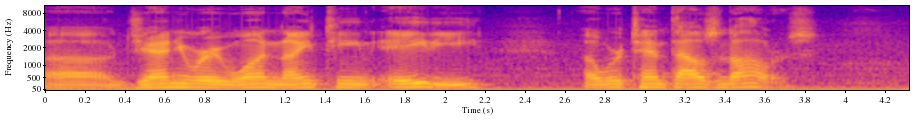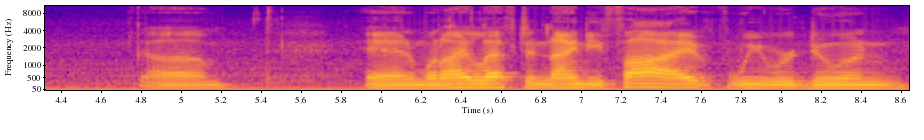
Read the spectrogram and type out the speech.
uh, January 1, 1980, uh, were ten thousand dollars. Um, and when I left in '95, we were doing,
